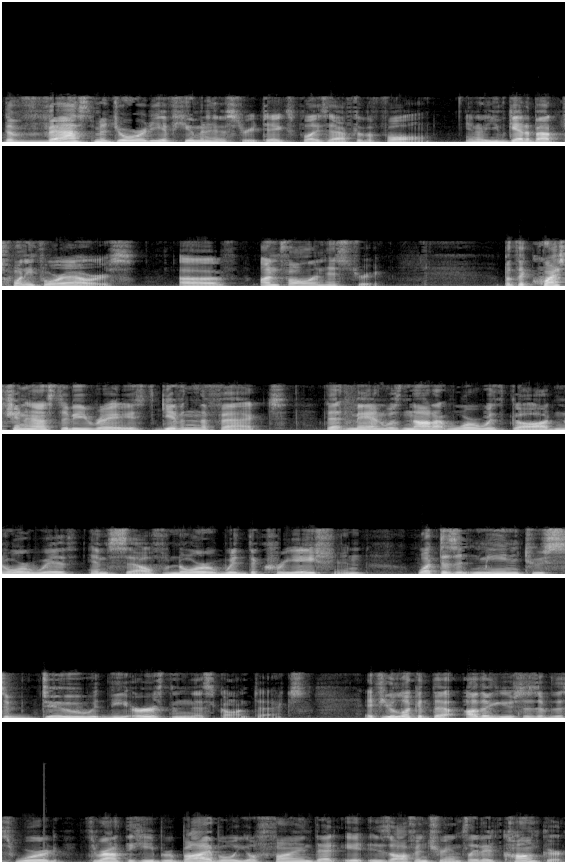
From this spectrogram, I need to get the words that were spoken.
the vast majority of human history takes place after the fall. You know, you get about 24 hours of unfallen history. But the question has to be raised, given the fact that man was not at war with God, nor with himself, nor with the creation, what does it mean to subdue the earth in this context? If you look at the other uses of this word throughout the Hebrew Bible, you'll find that it is often translated conquer.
